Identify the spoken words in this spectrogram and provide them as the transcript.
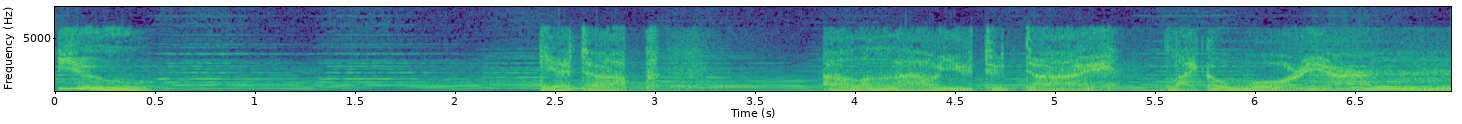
You! Get up. I'll allow you to die like a warrior.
